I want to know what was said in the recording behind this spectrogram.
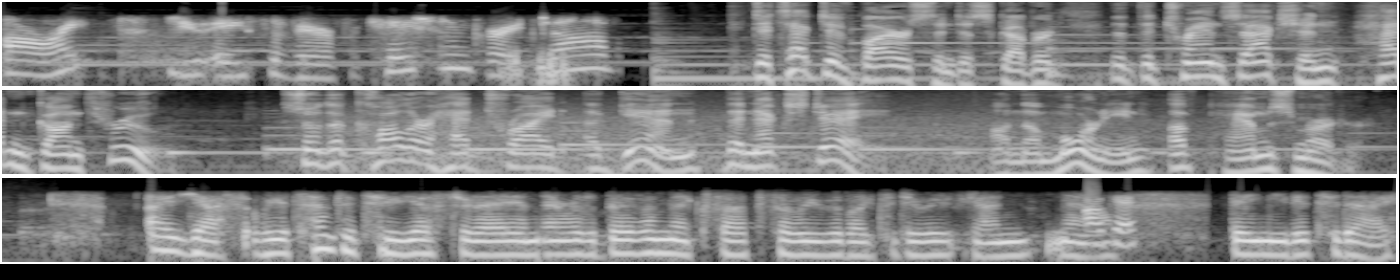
All right. You ace the verification. Great job. Detective Byerson discovered that the transaction hadn't gone through. So the caller had tried again the next day, on the morning of Pam's murder. Uh, yes, we attempted to yesterday, and there was a bit of a mix up, so we would like to do it again now. Okay. They need it today.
